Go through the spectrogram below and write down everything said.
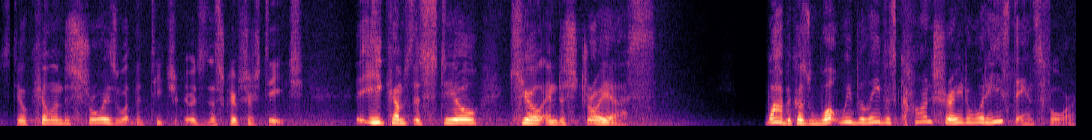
Steal, kill, and destroy is what the, teacher, the scriptures teach. He comes to steal, kill, and destroy us. Why? Because what we believe is contrary to what he stands for.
